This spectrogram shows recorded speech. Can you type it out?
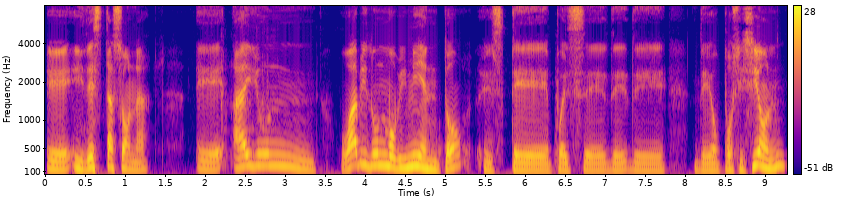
eh, y de esta zona, eh, hay un o ha habido un movimiento este pues de, de, de, oposición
